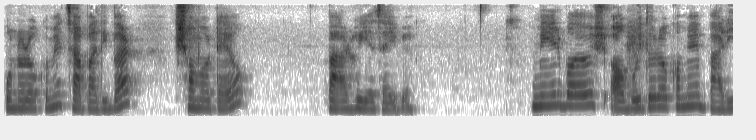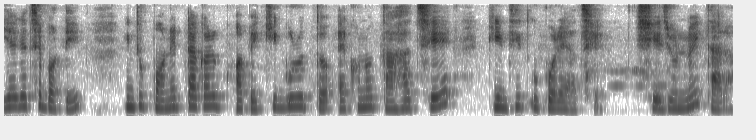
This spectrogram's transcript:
কোনো রকমে চাপা দিবার সময়টাও পার হইয়া যাইবে। মেয়ের বয়স অবৈধ রকমে বাড়িয়া গেছে বটে, কিন্তু পণের টাকার আপেক্ষিক গুরুত্ব এখনও তাহার চেয়ে কিঞ্চিত উপরে আছে, সেজন্যই তারা।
